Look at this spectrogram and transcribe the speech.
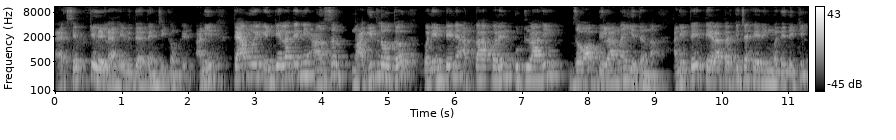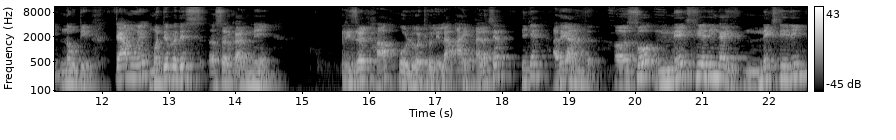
ऍक्सेप्ट केलेलं आहे विद्यार्थ्यांची कंप्लेंट आणि त्यामुळे एनटीएला त्यांनी आन्सर मागितलं होतं पण एनटीएने आतापर्यंत कुठलाही जबाब दिला नाहीये त्यांना. आणि ते तेरा तारखेच्या हेअरिंगमध्ये देखील नव्हते. त्यामुळे मध्य प्रदेश सरकारने रिझल्ट हा होल्डवर ठेवलेला आहे. लक्षात? ठीक आहे? आता यानंतर. सो नेक्स्ट हिअरिंग आहे नेक्स्ट हिअरिंग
